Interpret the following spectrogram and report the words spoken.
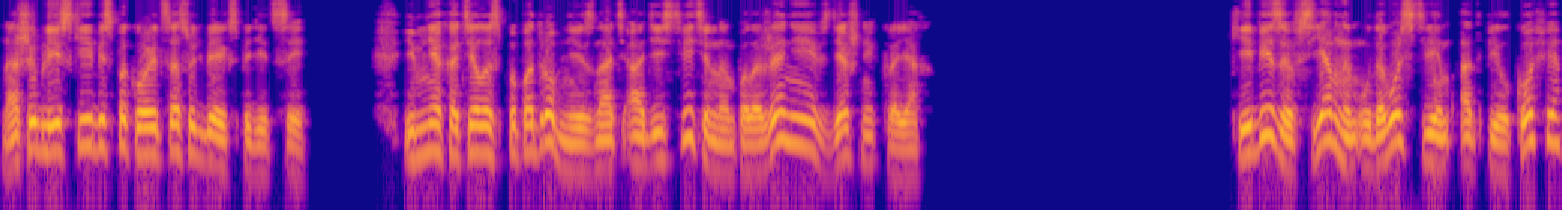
наши близкие беспокоятся о судьбе экспедиции, и мне хотелось поподробнее знать о действительном положении в здешних краях. Кибизов с явным удовольствием отпил кофе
